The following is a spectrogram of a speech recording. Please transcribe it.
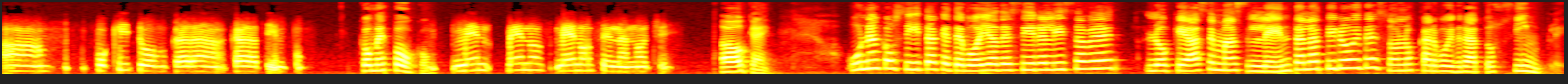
Ah, poquito cada, cada tiempo. ¿Comes poco? menos, menos en la noche. Ok. Una cosita que te voy a decir, Elizabeth, lo que hace más lenta la tiroides son los carbohidratos simples.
